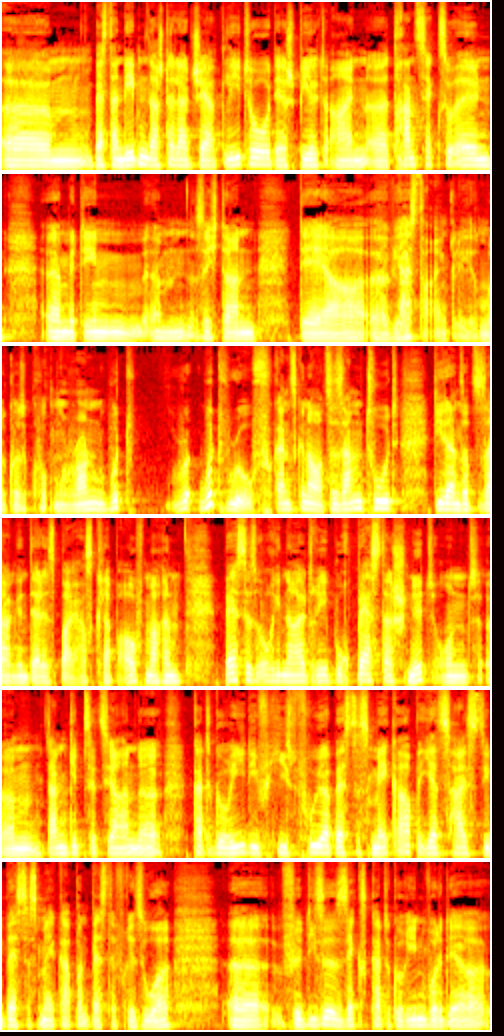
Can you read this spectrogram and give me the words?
ähm, bester Nebendarsteller Jared Leto, der spielt einen äh, Transsexuellen, äh, mit dem ähm, sich dann der, äh, wie heißt er eigentlich? Mal kurz gucken, Ron Wood Woodroof, ganz genau, zusammentut, die dann sozusagen den Dallas Buyers Club aufmachen. Bestes Originaldrehbuch, bester Schnitt und ähm, dann gibt's jetzt ja eine Kategorie, die hieß früher Bestes Make-up, jetzt heißt sie Bestes Make-up und beste Frisur. Äh, für diese sechs Kategorien wurde der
